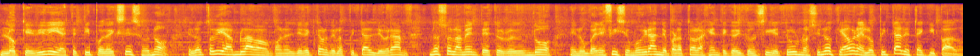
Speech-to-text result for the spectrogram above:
lo que vivía este tipo de exceso, no. El otro día hablábamos con el director del hospital de Oram. No solamente esto redundó en un beneficio muy grande para toda la gente que hoy consigue turnos, sino que ahora el hospital está equipado.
